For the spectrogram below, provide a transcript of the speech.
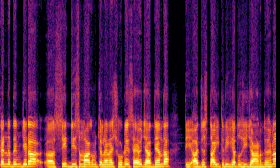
ਤਿੰਨ ਦਿਨ ਜਿਹੜਾ ਸਿੱਧੀ ਸਮਾਗਮ ਚੱਲਣਾ ਛੋਟੇ ਸਾਹਿਬਜ਼ਾਦਿਆਂ ਦਾ ਤੇ ਅੱਜ 27 ਤਰੀਕ ਆ, ਤੁਸੀਂ ਜਾਣਦੇ ਹੋ ਨਾ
